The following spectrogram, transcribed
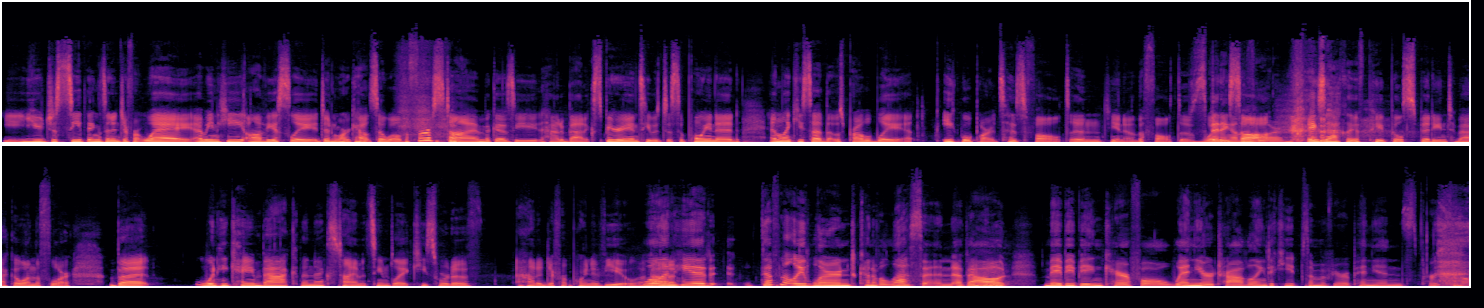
you just see things in a different way. I mean, he obviously it didn't work out so well the first time because he had a bad experience, he was disappointed, and like you said that was probably equal parts his fault and, you know, the fault of what he on the saw. floor. exactly, of people spitting tobacco on the floor. But when he came back the next time, it seemed like he sort of had a different point of view about Well, and it. he had definitely learned kind of a lesson about mm-hmm. maybe being careful when you're traveling to keep some of your opinions personal.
